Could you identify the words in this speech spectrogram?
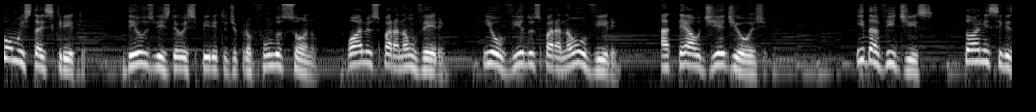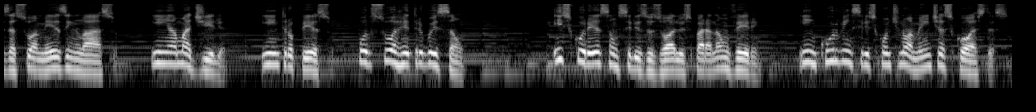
Como está escrito, Deus lhes deu espírito de profundo sono, olhos para não verem, e ouvidos para não ouvirem, até ao dia de hoje. E Davi diz: Torne-se-lhes a sua mesa em laço, e em armadilha, e em tropeço, por sua retribuição. Escureçam-se-lhes os olhos para não verem, e encurvem-se-lhes continuamente as costas.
